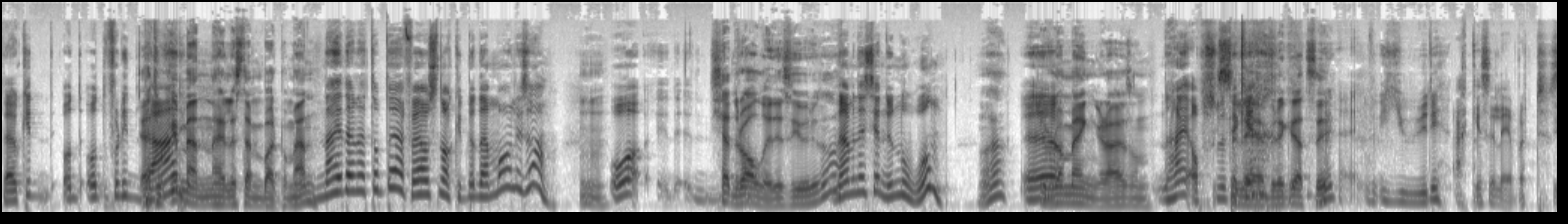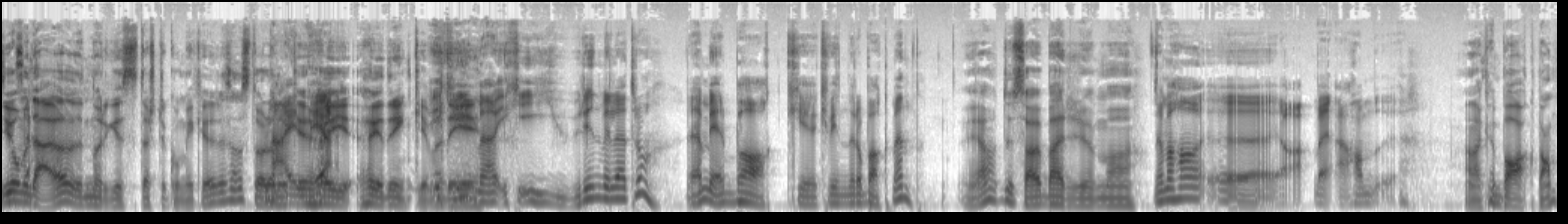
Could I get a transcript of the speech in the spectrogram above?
Det er jo ikke og, og, Fordi Jeg tror ikke mennene heller stemmer bare på menn. Nei, det er nettopp det, for jeg har snakket med dem òg, liksom. Mm. Og Kjenner du alle disse juryene? da? Nei, men jeg kjenner jo noen. Ja. Eh, Du vil ha deg i sånn Nei, absolutt ikke. celebre kretser? Jury er ikke celebert. Jo, men det er jo Norges største komikere. Liksom. Står det Nei, ikke det høy, høye drinker med ikke, de i- ikke i juryen, vil jeg tro. Det er mer bakkvinner og bakmenn. Ja, du sa jo Berrum og Nei, men han øh, Ja, men han Han er ikke en bakmann,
